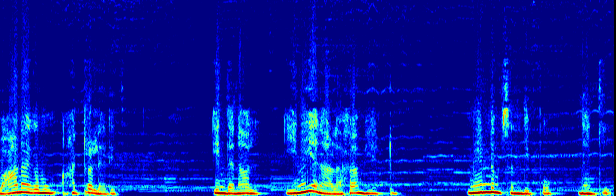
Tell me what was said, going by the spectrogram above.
வானகமும் ஆற்றல் அறிது இந்த நாள் இனிய நாளாக அமையட்டும். மீண்டும் சந்திப்போம். நன்றி.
